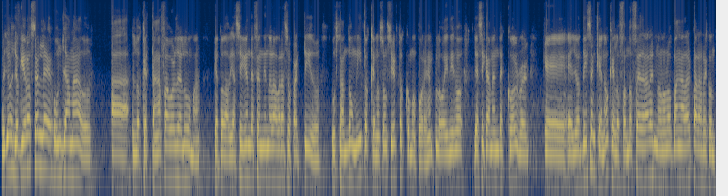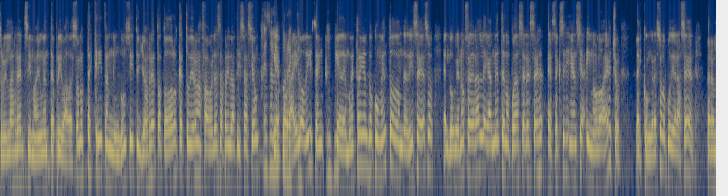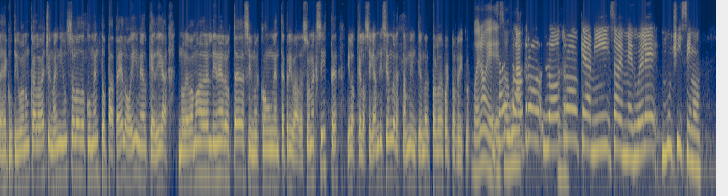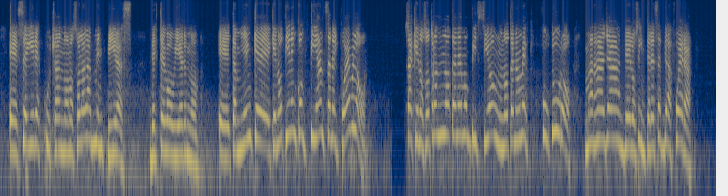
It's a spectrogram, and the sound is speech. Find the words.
Yo, yo quiero hacerle un llamado a los que están a favor de Luma que todavía siguen defendiendo el abrazo partido, usando mitos que no son ciertos, como por ejemplo hoy dijo Jessica Méndez Colbert, que ellos dicen que no, que los fondos federales no nos los van a dar para reconstruir la red si no hay un ente privado. Eso no está escrito en ningún sitio y yo reto a todos los que estuvieron a favor de esa privatización, que por ahí lo dicen, que demuestren el documento donde dice eso, el gobierno federal legalmente no puede hacer esa, esa exigencia y no lo ha hecho. El Congreso lo pudiera hacer, pero el Ejecutivo nunca lo ha hecho y no hay ni un solo documento, papel o email que diga no le vamos a dar el dinero a ustedes si no es con un ente privado. Eso no existe y los que lo sigan diciendo le están mintiendo al pueblo de Puerto Rico. Bueno, eh, eso es una... Lo otro, lo otro que a mí, ¿sabes? Me duele muchísimo es seguir escuchando no solo las mentiras de este gobierno, eh, también que, que no tienen confianza en el pueblo. O sea, que nosotros no tenemos visión, no tenemos futuro más allá de los intereses de afuera.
